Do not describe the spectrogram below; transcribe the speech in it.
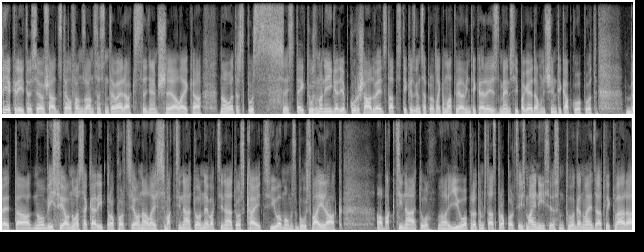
piekrītu. Es jau šādus telefonu zvanus esmu te vairākas saņēmis šajā laikā. No otras puses, es teiktu uzmanīgi ar jebkuru šādu veidu statistiku. Es gan saprotu, laikam Latvijā viņi tikai reizes mēnesī pagaidām līdz šim tika apkopot. Bet tā, nu, visu jau nosaka arī proporcionālais vakcinēto un nevakcinēto skaits, jo mums būs vairāk vakcinēto, jo, protams, tās proporcijas mainīsies, un to gan vajadzētu likt vērā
